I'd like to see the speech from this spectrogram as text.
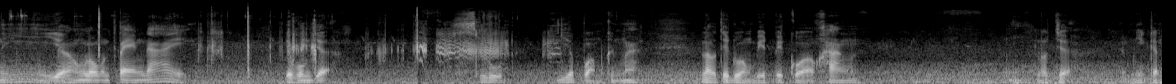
นี่ เหยื่อของเรามันแปลงได้ เดี๋ยวผมจะลูดเยื่อปลอมขึ้นมา เราจะดวงเบ็ดไปกว่าข้างมัน เราจะแบบนี้กัน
